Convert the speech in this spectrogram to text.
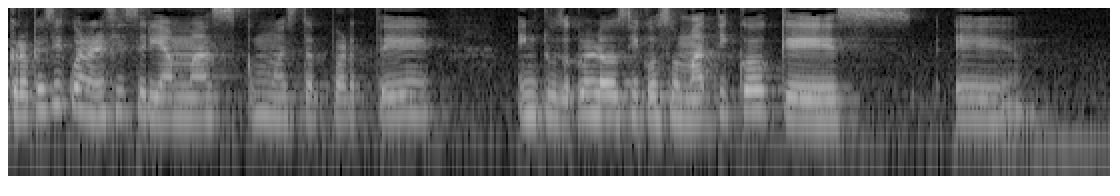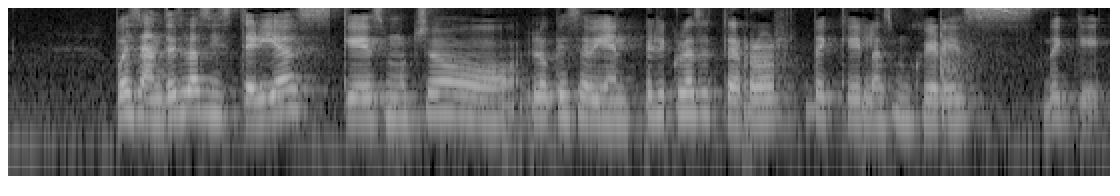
creo que psicoanálisis sería más como esta parte, incluso con lo psicosomático, que es... Eh, pues antes las histerias, que es mucho lo que se veía en películas de terror, de que las mujeres, de que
